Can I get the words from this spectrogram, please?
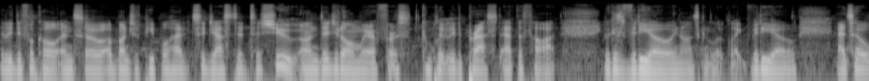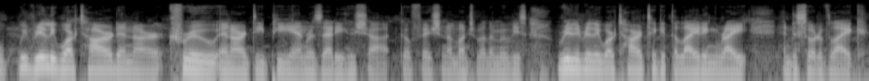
really difficult. And so a bunch of people had suggested to shoot on digital. And we were first completely depressed at the thought because video, you know, it's going to look like video. And so we really worked hard, and our crew and our DP, Ann Rossetti, who shot Go Fish and a bunch of other movies, really, really worked hard to get the lighting right and to sort of like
